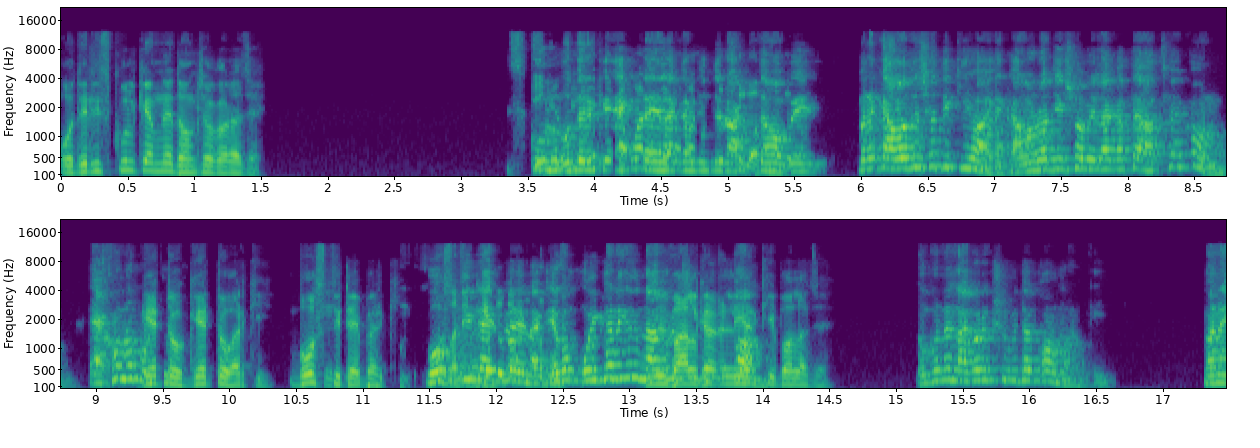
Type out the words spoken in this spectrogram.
ওদের স্কুল কেমনে ধ্বংস করা যায়? স্কুল ওদেরকে একটা এলাকার মধ্যে রাখতে হবে। মানে কালোদের সাথে কি হয়? কালোরা যেসব এলাকাতে আছে এখন এখনও গেটো গেটো আর কি বস্তি টাইপ আর কি। বস্তি মানে টাইপের এলাকা। এবং ওইখানে কিন্তু নাগরিক ভালগারলি আর কি বলা যায়। ওখানে নাগরিক সুবিধা কম আর কি। মানে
